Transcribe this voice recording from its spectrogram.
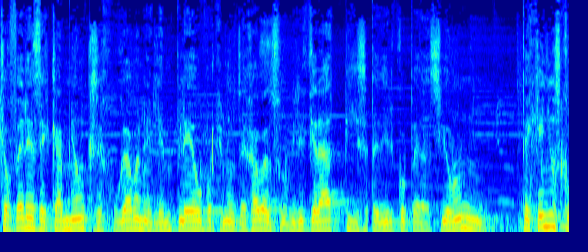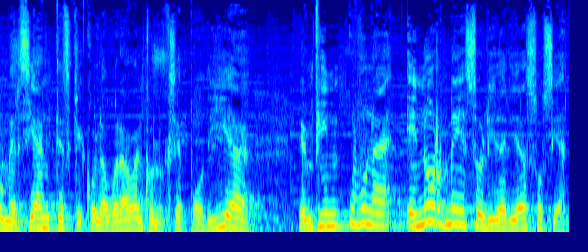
Choferes de camión que se jugaban el empleo porque nos dejaban subir gratis, pedir cooperación, pequeños comerciantes que colaboraban con lo que se podía, en fin, hubo una enorme solidaridad social.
